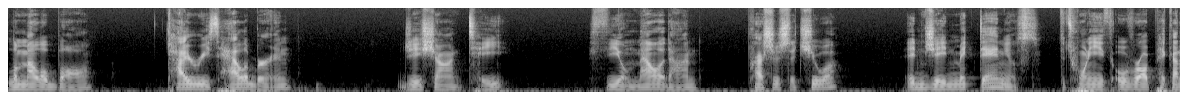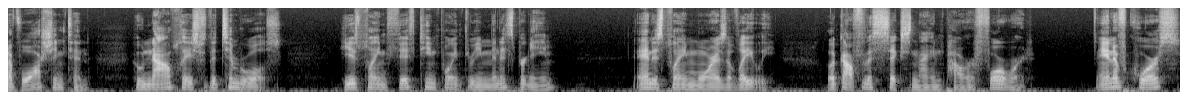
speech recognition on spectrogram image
LaMelo Ball, Tyrese Haliburton, Jae'Sean Tate, Theo Maledon, Precious Achiuwa, and Jaden McDaniels, the 28th overall pick out of Washington, who now plays for the Timberwolves. He is playing 15.3 minutes per game and is playing more as of lately. Look out for the 6'9 power forward. And of course,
